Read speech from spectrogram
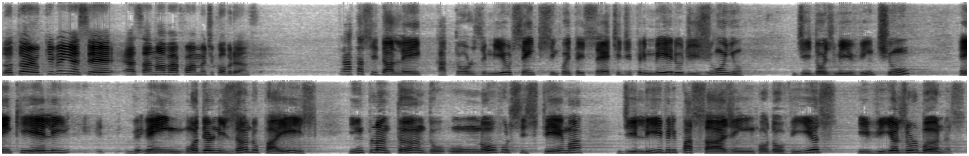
Doutor, o que vem a ser essa nova forma de cobrança? Trata-se da Lei 14.157, de 1 de junho de 2021, em que ele vem modernizando o país, implantando um novo sistema de livre passagem em rodovias e vias urbanas.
